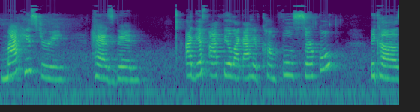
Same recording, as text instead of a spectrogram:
my history has been, I guess I feel like I have come full circle because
